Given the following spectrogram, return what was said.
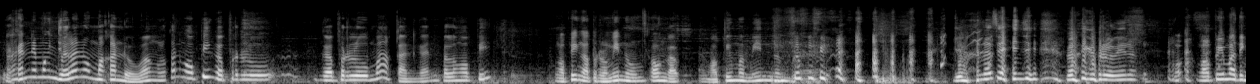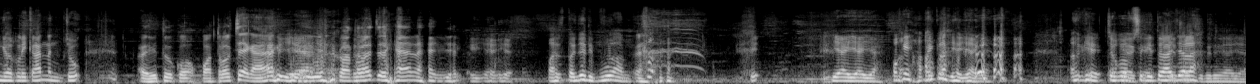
Ya kan emang jalan mau makan doang. Lo kan ngopi nggak perlu nggak perlu makan kan? Kalau ngopi Ngopi nggak perlu minum. oh nggak ngopi mah minum. Gimana sih anjing? Ngopi nggak perlu minum. Ngo- Ngopi mah tinggal klik kanan, Cuk. Ah, itu kok kontrol C kan? Iya. kontrol C kan aja. Iya iya. Pastanya dibuang. Ya ya ya. Oke, baiklah. Iya iya iya. Oke, Cukup oke, oke. segitu aja Cukup lah. Segitu aja.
